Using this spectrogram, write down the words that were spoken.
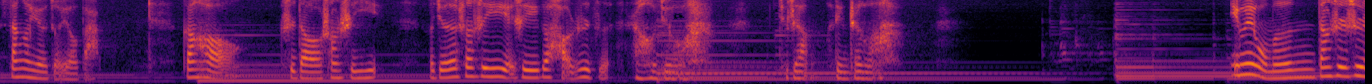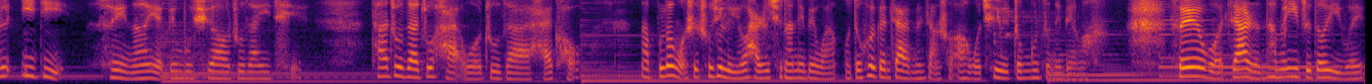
三个月左右吧，刚好是到双十一。我觉得双十一也是一个好日子，然后就 就这样领证了。因为我们当时是异地，所以呢也并不需要住在一起。他住在珠海，我住在海口。那不论我是出去旅游还是去他那边玩，我都会跟家里面讲说啊，我去钟公子那边了。所以我家人他们一直都以为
